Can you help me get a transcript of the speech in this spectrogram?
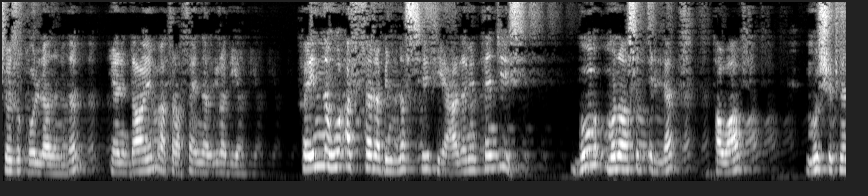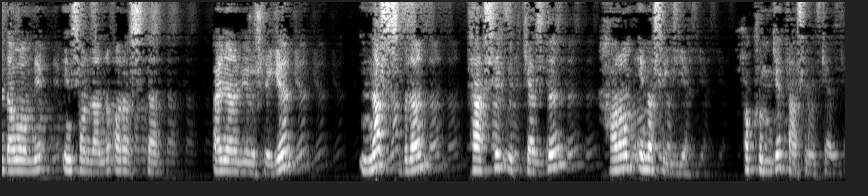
so'zi qo'llanildi ya'ni doim atrofda aylanib yuradigan bu munosib illat tavof mushukni davomli insonlarni orasida aylanib yurishligi nas bilan ta'sir o'tkazdi harom emasligiga hukmga ta'sir o'tkazdi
